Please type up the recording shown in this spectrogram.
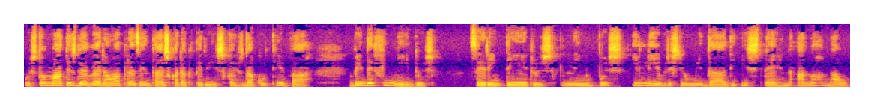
os tomates deverão apresentar as características da cultivar bem definidos, serem inteiros, limpos e livres de umidade externa anormal.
